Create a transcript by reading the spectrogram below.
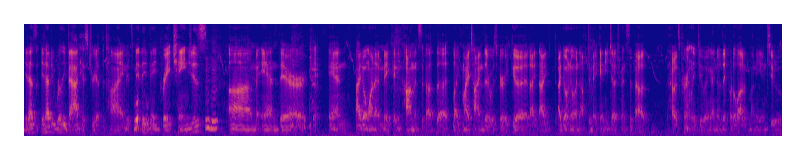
it has it had a really bad history at the time. It's made, they've made great changes, Mm-hmm. um, and they're and I don't want to make any comments about the like my time there was very good. I, I I don't know enough to make any judgments about how it's currently doing. I know they put a lot of money into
